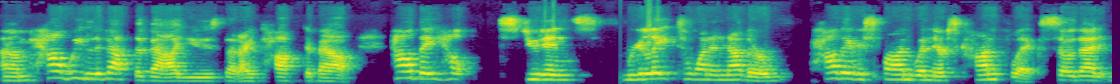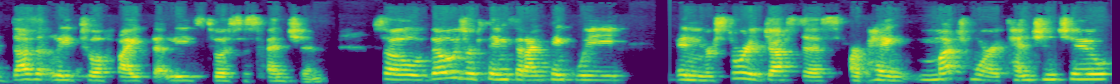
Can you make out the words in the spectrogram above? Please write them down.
um, how we live out the values that I talked about, how they help students relate to one another, how they respond when there's conflict so that it doesn't lead to a fight that leads to a suspension. So those are things that I think we in restorative justice are paying much more attention to,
